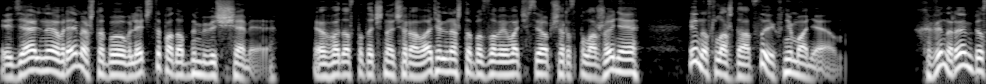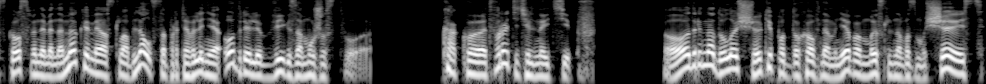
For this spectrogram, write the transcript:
Идеальное время, чтобы увлечься подобными вещами. Вы достаточно очаровательны, чтобы завоевать всеобщее расположение и наслаждаться их вниманием. Хвин Рэмби с косвенными намеками ослаблял сопротивление Одри любви к замужеству. Какой отвратительный тип. Одри надула щеки под духовным небом, мысленно возмущаясь,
